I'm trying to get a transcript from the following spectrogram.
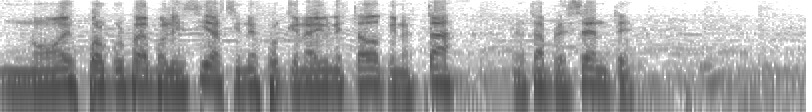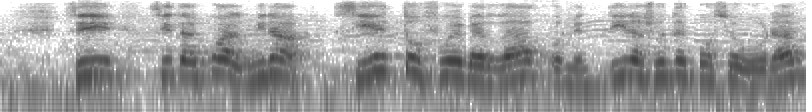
no es por culpa de policía, sino es porque no hay un estado que no está, no está presente. Sí, sí, tal cual. Mira, si esto fue verdad o mentira, yo te puedo asegurar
